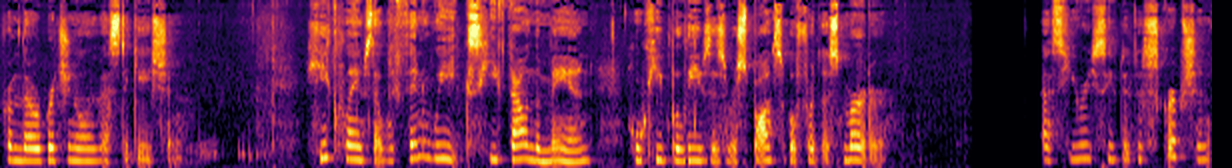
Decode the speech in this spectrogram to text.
from the original investigation. He claims that within weeks he found the man who he believes is responsible for this murder, as he received a description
